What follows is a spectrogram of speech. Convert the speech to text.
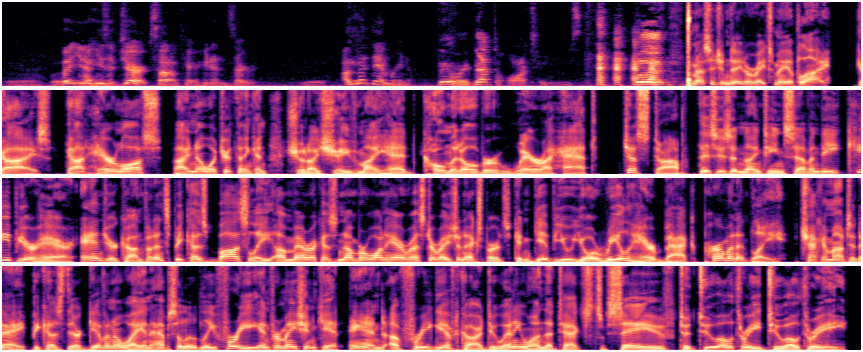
Yeah, but, But you know he's a jerk, so I don't care. He didn't deserve it. yeah. I met Dan Marino. Anyway, back to our teams. But Message and data rates may apply. Guys, got hair loss? I know what you're thinking. Should I shave my head, comb it over, wear a hat? Just stop. This isn't 1970. Keep your hair and your confidence because Bosley, America's number one hair restoration experts, can give you your real hair back permanently. Check them out today because they're giving away an absolutely free information kit and a free gift card to anyone that texts SAVE to 203203.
